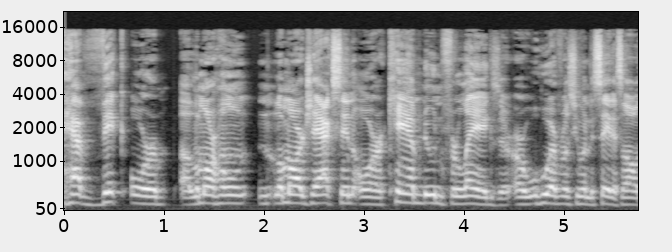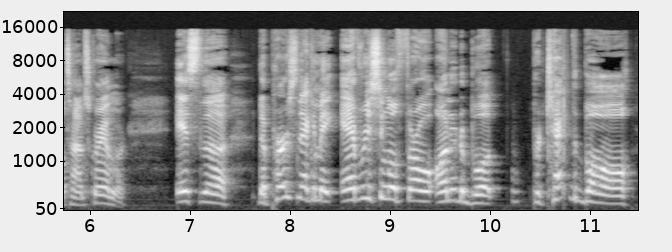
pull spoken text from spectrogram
have Vic or uh, Lamar Home, Lamar Jackson or Cam Newton for legs or, or whoever else you want to say that's all time scrambler. It's the the person that can make every single throw under the book protect the ball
